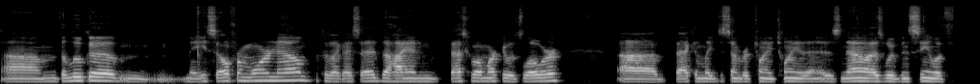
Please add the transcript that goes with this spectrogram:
Um, the Luka may sell for more now because, like I said, the high-end basketball market was lower uh, back in late December 2020 than it is now, as we've been seeing with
